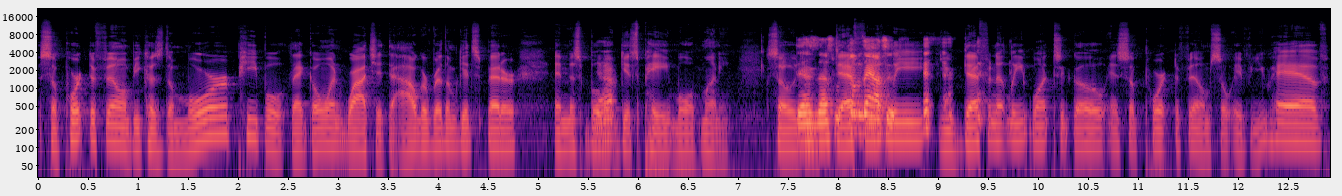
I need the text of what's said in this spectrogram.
Support the film because the more people that go and watch it, the algorithm gets better and Miss Bullock yep. gets paid more money. So that's, that's definitely you definitely want to go and support the film. So if you have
